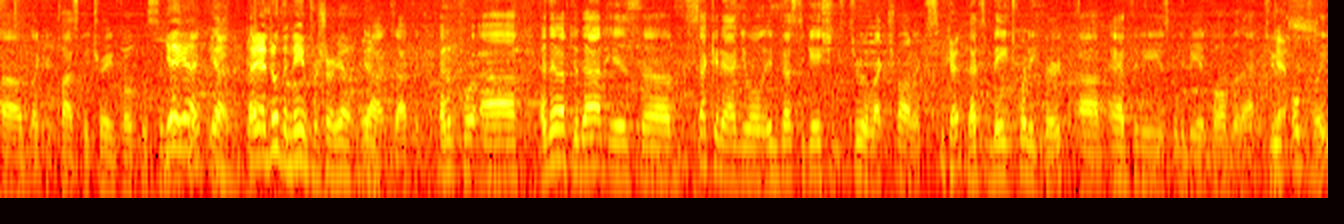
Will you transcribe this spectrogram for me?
uh, like a classically trained vocalist. in Yeah, yeah, yeah. I, I know the name for sure. Yeah, Yeah, exactly. And of course, uh, and then after that is the second annual Investigations Through Electronics. Okay. That's May 23rd. Um, Anthony is going to be involved in that too, Yes. hopefully.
